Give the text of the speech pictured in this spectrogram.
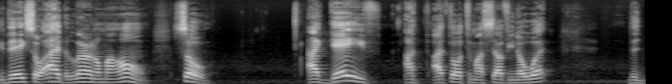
You dig? So I had to learn on my own. So I gave. I I thought to myself, you know what? The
